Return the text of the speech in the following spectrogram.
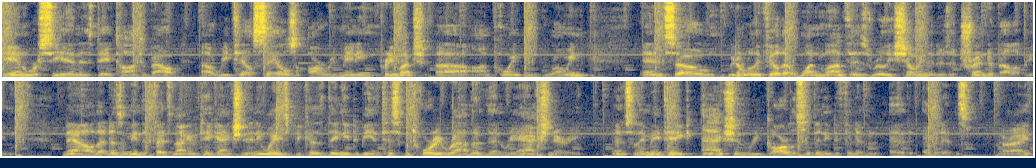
And we're seeing, as Dave talked about, uh, retail sales are remaining pretty much uh, on point and growing. And so we don't really feel that one month is really showing that there's a trend developing. Now, that doesn't mean the Fed's not going to take action anyways because they need to be anticipatory rather than reactionary. And so they may take action regardless of any definitive evidence. All right.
